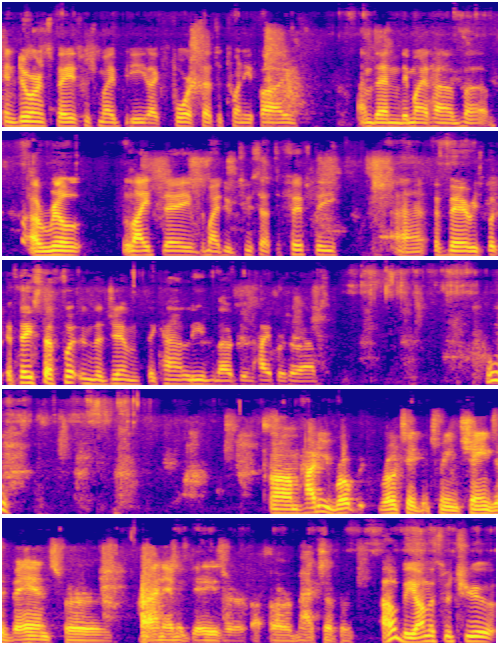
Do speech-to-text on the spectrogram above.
endurance based, which might be like four sets of 25, and then they might have uh, a real light day. They might do two sets of 50. Uh, it varies, but if they step foot in the gym, they can't leave without doing hypers or abs. Um, how do you ro- rotate between chains and bands for dynamic days or or max effort? I'll be honest with you.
